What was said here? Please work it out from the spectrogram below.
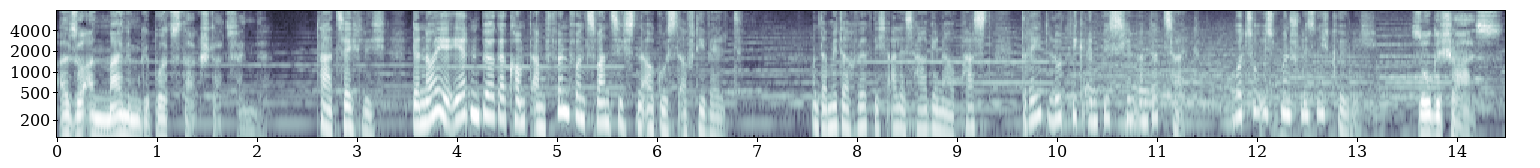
also an meinem Geburtstag stattfände. Tatsächlich, der neue Erdenbürger kommt am 25. August auf die Welt. Und damit auch wirklich alles haargenau passt, dreht Ludwig ein bisschen an der Zeit. Wozu ist man schließlich König? So geschah es.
